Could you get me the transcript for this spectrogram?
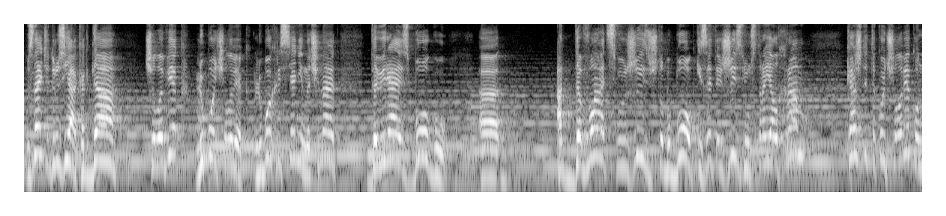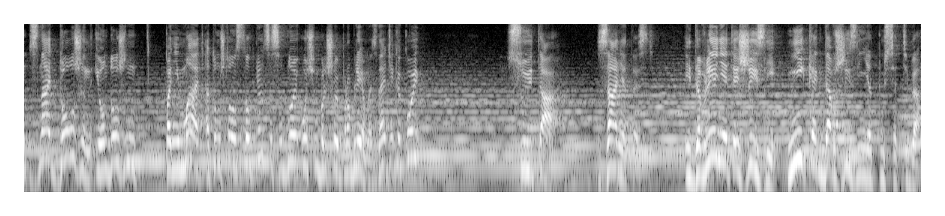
Вы знаете, друзья, когда человек, любой человек, любой христианин начинает, доверяясь Богу, э, отдавать свою жизнь, чтобы Бог из этой жизни устроял храм, каждый такой человек, он знать должен, и он должен понимать о том, что он столкнется с одной очень большой проблемой. Знаете, какой? Суета занятость и давление этой жизни никогда в жизни не отпустят тебя.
